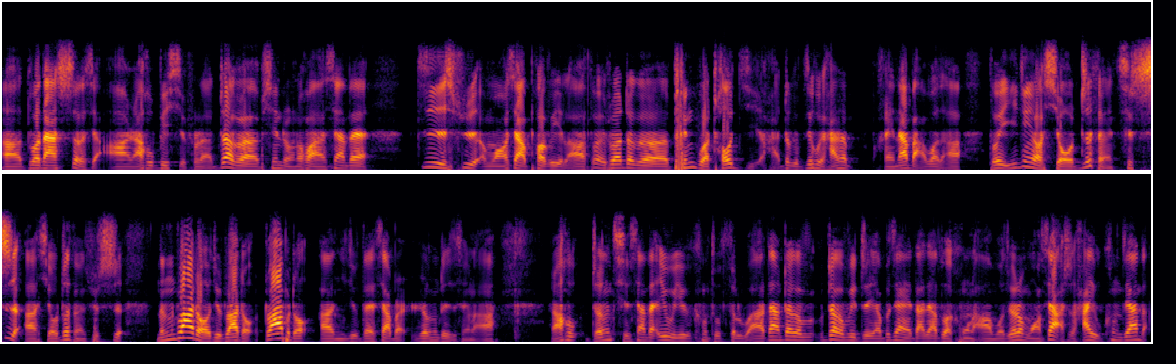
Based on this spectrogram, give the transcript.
啊多单试了下啊，然后被洗出来。这个品种的话，现在继续往下破位了啊，所以说这个苹果抄底还这个机会还是很难把握的啊，所以一定要小止损去试啊，小止损去试，能抓着就抓着，抓不着啊你就在下边扔着就行了啊。然后整体现在又一个空头思路啊，但这个这个位置也不建议大家做空了啊，我觉得往下是还有空间的，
